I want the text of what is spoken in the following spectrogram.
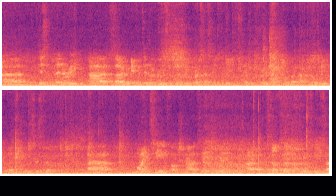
Uh, disciplinary, uh, so if a disciplinary process needs to be taken through, that all be collated through the system. Uh, my team functionality within uh, self-service portal, so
